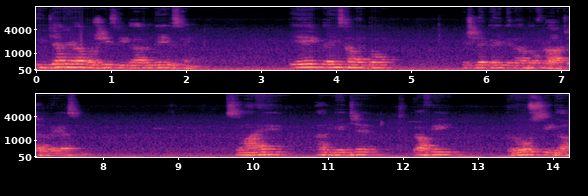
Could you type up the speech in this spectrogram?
ਤੀਜਾ ਜਿਹੜਾ ਦੋਸ਼ੀ ਸੀਗਾ ਰਣਧੀਰ ਸਿੰਘ, ਇਹ ਕਈ ਸਮੇਂ ਤੋਂ ਪਿਛਲੇ ਕਈ ਦਿਨਾਂ ਤੋਂ ਫਰਾਰ ਚੱਲ ਰਿਹਾ ਸੀ। ਸਮਾਣੇ ਹਲਕੇ 'ਚ ਕਾਫੀ ਰੋਸ ਸੀਗਾ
